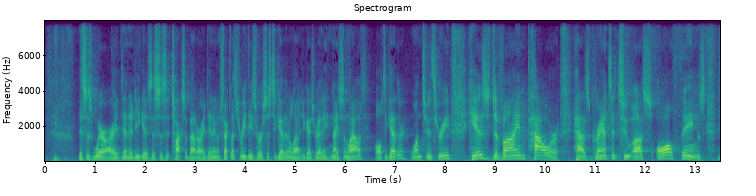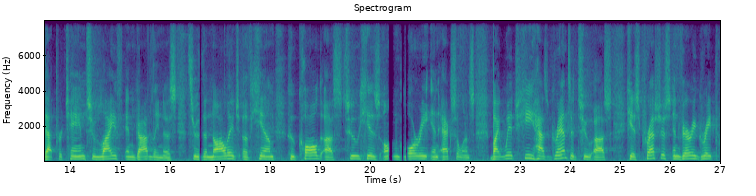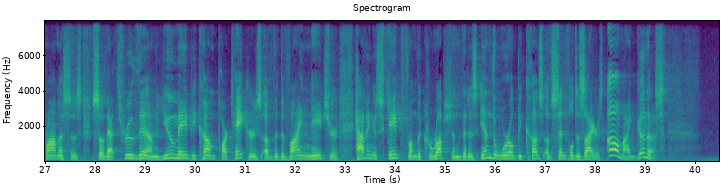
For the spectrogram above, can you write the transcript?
This is where our identity is. This is, it talks about our identity. In fact, let's read these verses together and aloud. You guys ready? Nice and loud? All together? One, two, three. His divine power has granted to us all things that pertain to life and godliness through the knowledge of Him who called us to His own glory and excellence, by which He has granted to us His precious and very great promises, so that through them you may become partakers of the divine nature, having escaped from the corruption that is in the world because of sinful desires. Oh my goodness.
